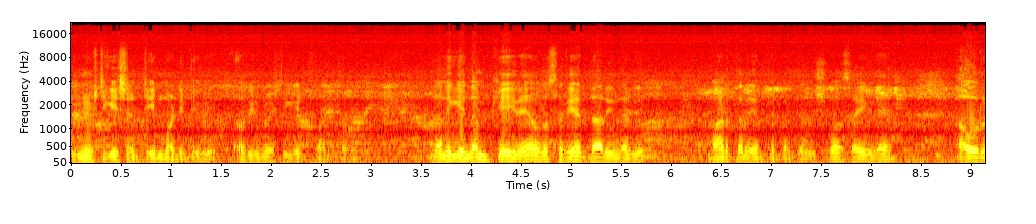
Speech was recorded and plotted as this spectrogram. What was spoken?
ಇನ್ವೆಸ್ಟಿಗೇಷನ್ ಟೀಮ್ ಮಾಡಿದ್ದೀವಿ. ಅವರು ಇನ್ವೆಸ್ಟಿಗೇಟ್ ಮಾಡ್ತಾರೆ. ನನಗೆ ನಂಬಿಕೆ ಇದೆ ಅವರು ಸರಿಯಾದ ದಾರಿನಲ್ಲಿ ಮಾಡ್ತಾರೆ ಅಂತಕ್ಕಂಥ ವಿಶ್ವಾಸ ಇದೆ. ಅವರು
